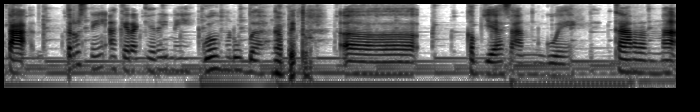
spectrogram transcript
tak terus nih akhir-akhir ini gue merubah Ngapain tuh? eh kebiasaan gue karena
